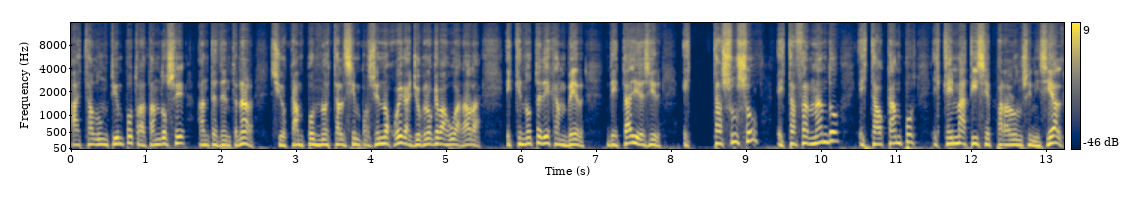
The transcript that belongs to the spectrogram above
ha estado un tiempo tratándose antes de entrenar. Si Ocampos no está al 100% no juega, yo creo que va a jugar. Ahora, es que no te dejan ver detalles, es decir, está Suso, está Fernando, está Ocampos, es que hay matices para el once inicial.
